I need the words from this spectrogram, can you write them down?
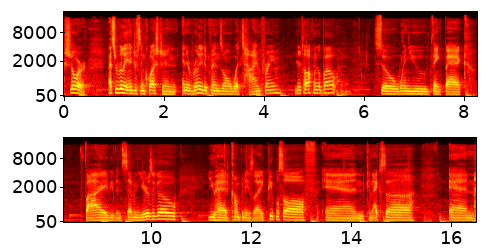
Sure. That's a really interesting question, and it really depends on what time frame you're talking about. Mm-hmm. So when you think back five, even seven years ago, you had companies like PeopleSoft and Kenexa and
